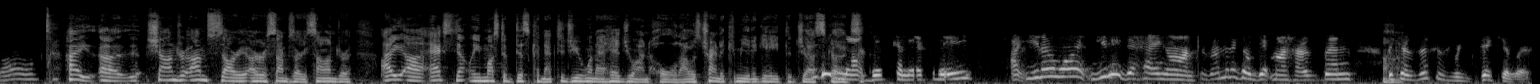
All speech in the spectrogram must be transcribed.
Hello? Hi, uh, Chandra. I'm sorry, or I'm sorry, Sandra. I uh, accidentally must have disconnected you when I had you on hold. I was trying to communicate to You Jessica. did not disconnect me. Uh, you know what? You need to hang on because I'm going to go get my husband Uh-huh. because this is ridiculous.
